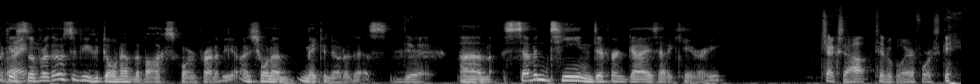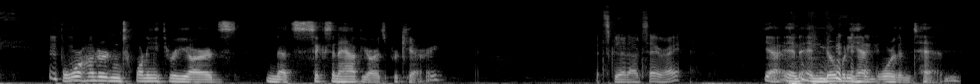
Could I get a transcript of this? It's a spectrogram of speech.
Okay, right? so for those of you who don't have the box score in front of you, I just want to make a note of this. Do it. Um, 17 different guys had a carry, Checks out. Typical Air Force game. 423 yards, and that's six and a half yards per carry. That's good. I would say, right? Yeah, and, and nobody had more than 10.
